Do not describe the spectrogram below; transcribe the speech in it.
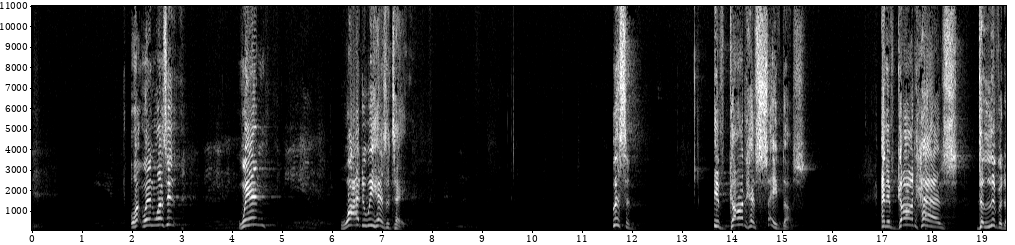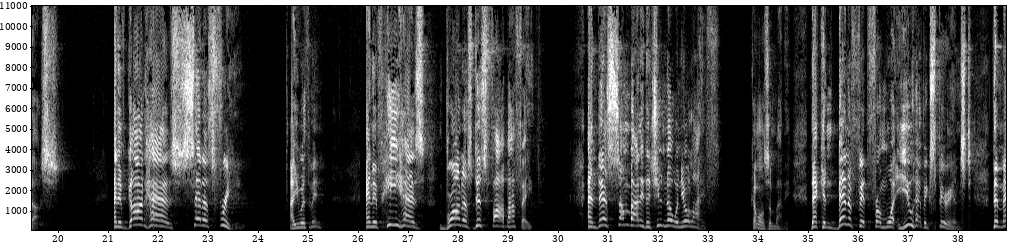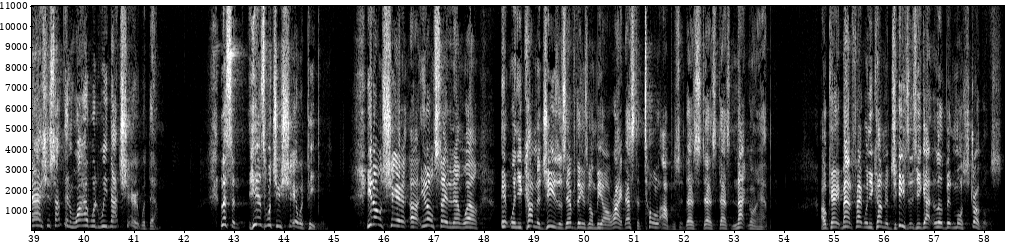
What, when was it? When? Why do we hesitate? Listen, if God has saved us, and if God has delivered us, and if God has set us free, are you with me? And if He has brought us this far by faith, and there's somebody that you know in your life, come on, somebody, that can benefit from what you have experienced, then may I ask you something? Why would we not share it with them? Listen, here's what you share with people. You don't share, uh, you don't say to them, well, it, when you come to Jesus, everything is going to be all right. That's the total opposite. That's, that's, that's not going to happen. Okay? Matter of fact, when you come to Jesus, you got a little bit more struggles.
